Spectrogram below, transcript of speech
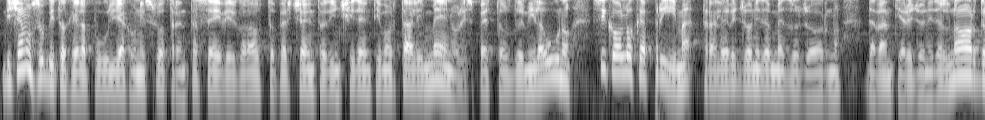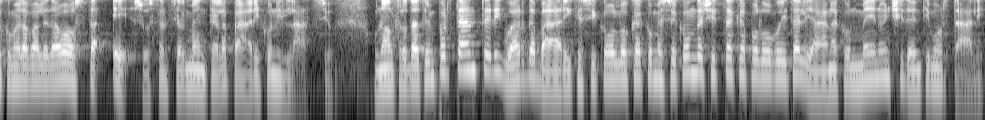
Diciamo subito che la Puglia, con il suo 36,8% di incidenti mortali in meno rispetto al 2001, si colloca prima tra le regioni del Mezzogiorno, davanti a regioni del Nord come la Valle d'Aosta e sostanzialmente alla pari con il Lazio. Un altro dato importante riguarda Bari, che si colloca come seconda città capoluogo italiana con meno incidenti mortali.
